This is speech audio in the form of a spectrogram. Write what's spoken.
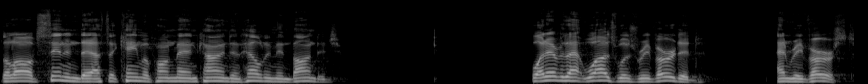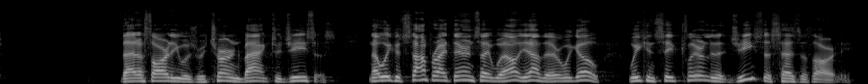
the law of sin and death that came upon mankind and held him in bondage, whatever that was, was reverted and reversed. That authority was returned back to Jesus. Now, we could stop right there and say, well, yeah, there we go. We can see clearly that Jesus has authority.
